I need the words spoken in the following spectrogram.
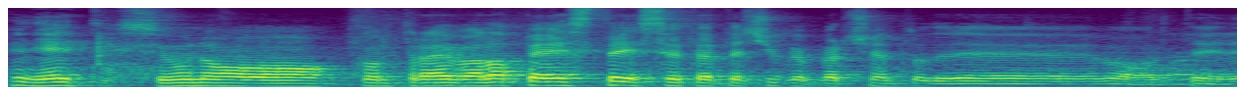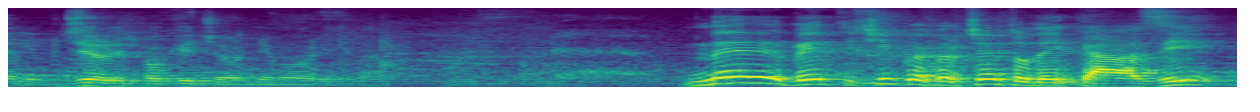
E niente, se uno contraeva la peste, il 75% delle volte nel giro di pochi giorni moriva. Nel 25% dei casi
